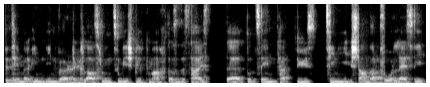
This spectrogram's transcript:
dort haben wir in Inverted Classroom zum Beispiel gemacht. Also das heißt, der Dozent hat uns seine Standardvorlesung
